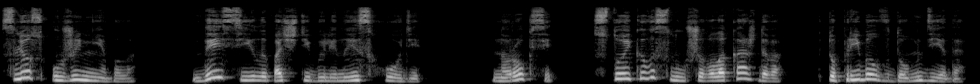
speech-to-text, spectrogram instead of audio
Слез уже не было, да и силы почти были на исходе. Но Рокси стойко выслушивала каждого, кто прибыл в дом деда.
